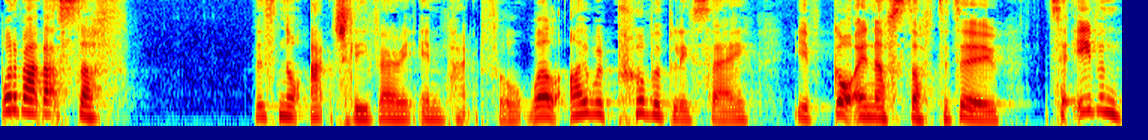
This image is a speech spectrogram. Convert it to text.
What about that stuff that's not actually very impactful? Well, I would probably say you've got enough stuff to do to even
